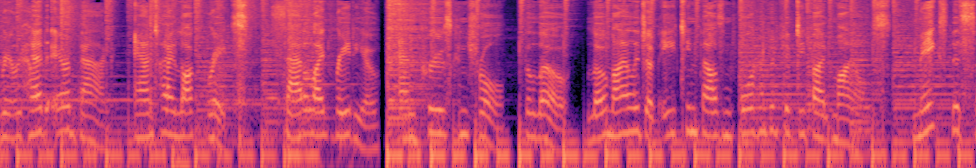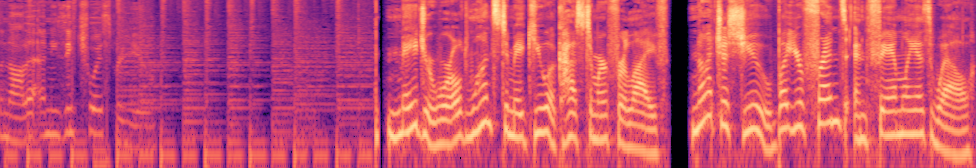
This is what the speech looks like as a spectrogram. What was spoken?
rear head airbag, anti-lock brakes, satellite radio, and cruise control. The low, low mileage of 18,455 miles makes this Sonata an easy choice for you. Major World wants to make you a customer for life. Not just you, but your friends and family as well.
